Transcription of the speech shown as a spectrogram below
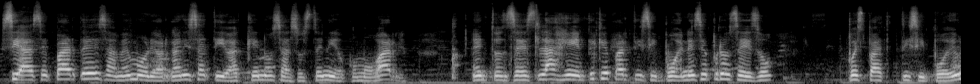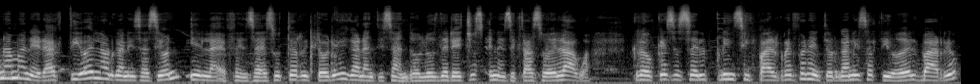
se hace parte de esa memoria organizativa que nos ha sostenido como barrio Entonces la gente que participó en ese proceso pues participó de una manera activa en la organización y en la defensa de su territorio y garantizando los derechos, en ese caso del agua. Creo que ese es el principal referente organizativo del barrio.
